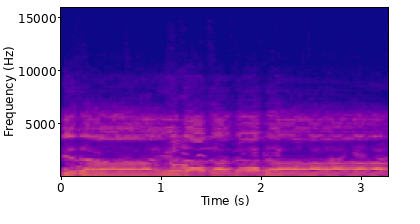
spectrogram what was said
da da da da da.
